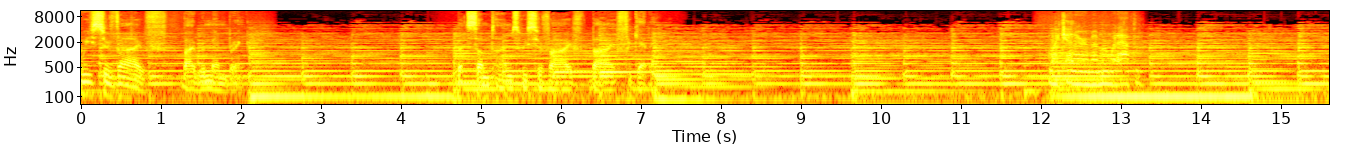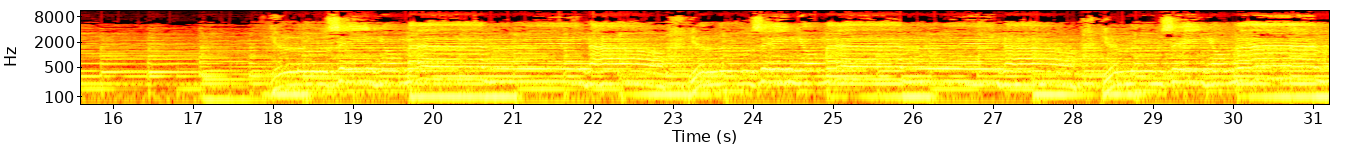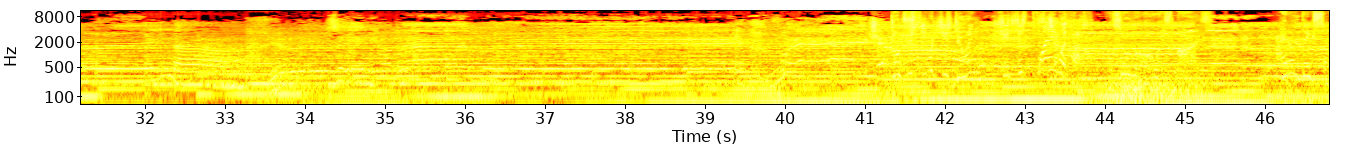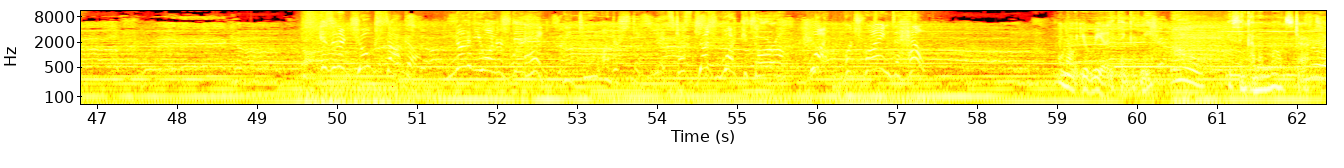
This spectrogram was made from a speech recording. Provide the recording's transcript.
We survive by remembering. But sometimes we survive by forgetting. Why can't I remember what happened? You're losing joke, Sokka! None of you understand. Hey, we do understand. It's just Just what, Katara? What? we're trying to help. I know what you really think of me. Oh. You think I'm a monster.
